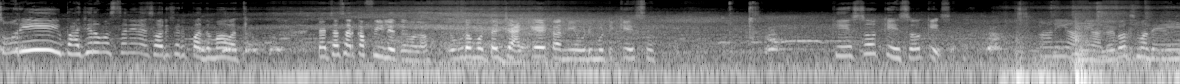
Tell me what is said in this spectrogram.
सॉरी बाजीराव मस्तानी नाही. Sorry sorry Padmaavat. त्याच्यासारखा फील येतो मला. एवढं मोठं जॅकेट आणि एवढी मोठी केस. केस केस केस. आणि आम्ही आलोय बसमध्ये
